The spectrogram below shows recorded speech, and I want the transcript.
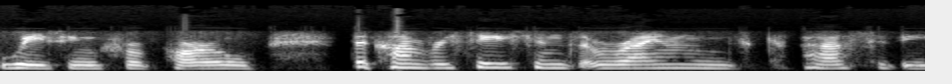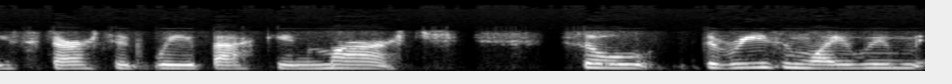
Waiting for Poirot. The conversations around capacity started way back in March. So the reason why we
